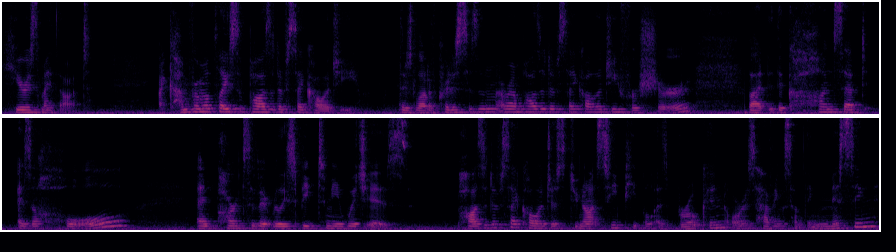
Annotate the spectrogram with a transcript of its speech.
here's my thought I come from a place of positive psychology. There's a lot of criticism around positive psychology for sure, but the concept as a whole and parts of it really speak to me, which is positive psychologists do not see people as broken or as having something missing.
